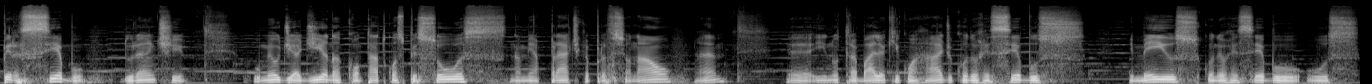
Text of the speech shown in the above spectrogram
percebo durante o meu dia a dia no contato com as pessoas, na minha prática profissional, né? É, e no trabalho aqui com a rádio, quando eu recebo os e-mails, quando eu recebo os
